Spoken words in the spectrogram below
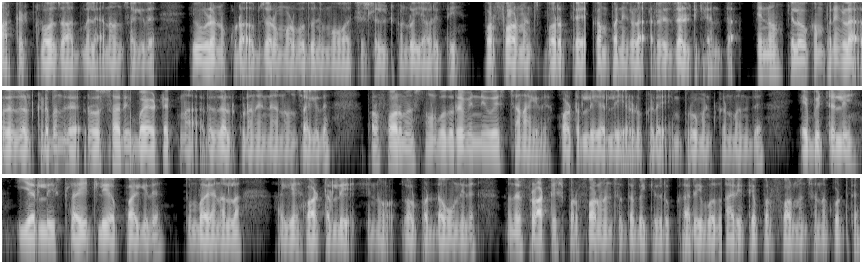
ಮಾರ್ಕೆಟ್ ಕ್ಲೋಸ್ ಆದ್ಮೇಲೆ ಅನೌನ್ಸ್ ಆಗಿದೆ. ಇವುಗಳನ್ನು ಕೂಡ ಅಬ್ಸರ್ವ್ ಮಾಡಬಹುದು ನಿಮ್ಮ ವಾಚಸ್ ಇಟ್ಕೊಂಡು ಯಾವ ರೀತಿ ಪರ್ಫಾರ್ಮೆನ್ಸ್ ಬರುತ್ತೆ ಕಂಪನಿಗಳ ರಿಸಲ್ಟ್ಗೆ ಅಂತ. ಇನ್ನು ಕೆಲವು ಕಂಪನಿಗಳ ರಿಸಲ್ಟ್ ಕಡೆ ಬಂದ್ರೆ ರೋಸಾರಿ ಬಯೋಟೆಕ್ನ ರಿಸಲ್ಟ್ ಕೂಡ ನಿನ್ನೆ ಅನೌನ್ಸ್ ಆಗಿದೆ. ಪರ್ಫಾರ್ಮೆನ್ಸ್ ನೋಡಬಹುದು ರೆವೆನ್ಯೂ ವೈಸ್ ಚೆನ್ನಾಗಿದೆ. ಕ್ವಾರ್ಟರ್ಲಿ ಇಯರ್ಲಿ ಎರಡು ಕಡೆ ಇಂಪ್ರೂವ್ಮೆಂಟ್ ಕಂಡು ಬಂದಿದೆ. ಎಬಿಟ್ ಅಲ್ಲಿ ಇಯರ್ಲಿ ಸ್ಲೈಟ್ಲಿ ಅಪ್ ಆಗಿದೆ. ತುಂಬಾ ಏನಲ್ಲ. ಹಾಗೆ ಕ್ವಾರ್ಟರ್ಲಿ ಇನ್ನು ಸ್ವಲ್ಪ ಡೌನ್ ಇದೆ. ಅಂದ್ರೆ ಫ್ಲಾಟಿಶ್ ಪರ್ಫಾರ್ಮೆನ್ಸ್ ಅಂತ ಬೇಕಿದ್ರು ಕರೀಬಹುದು ಆ ರೀತಿಯ ಪರ್ಫಾರ್ಮೆನ್ಸ್ ಅನ್ನು ಕೊಟ್ಟಿದೆ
